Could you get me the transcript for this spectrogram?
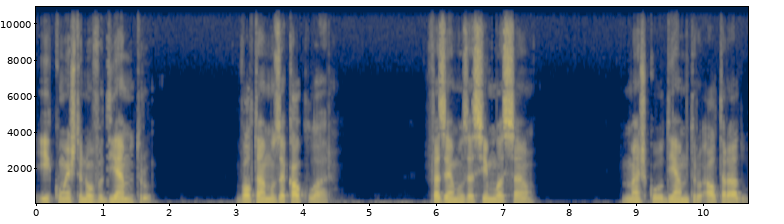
E com este novo diâmetro voltamos a calcular. Fazemos a simulação, mas com o diâmetro alterado.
